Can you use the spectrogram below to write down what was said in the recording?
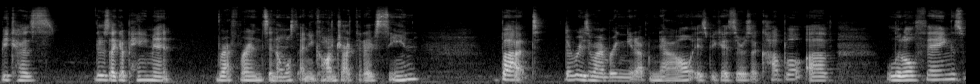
because there's like a payment reference in almost any contract that I've seen. But the reason why I'm bringing it up now is because there's a couple of little things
